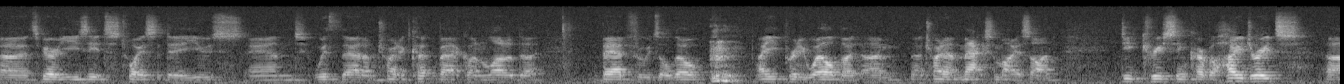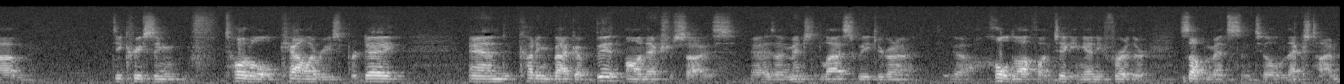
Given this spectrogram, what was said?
Uh, it's very easy, it's twice a day use, and with that I'm trying to cut back on a lot of the bad foods, although I eat pretty well, but I'm uh, trying to maximize on decreasing carbohydrates, um, decreasing total calories per day, and cutting back a bit on exercise. As I mentioned last week, you're going to uh, hold off on taking any further supplements until next time.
